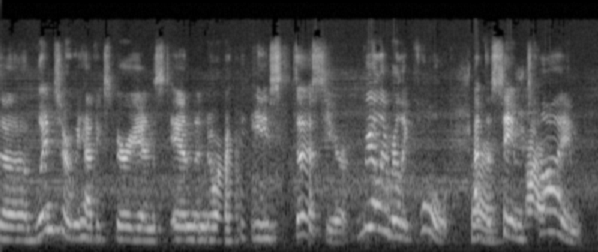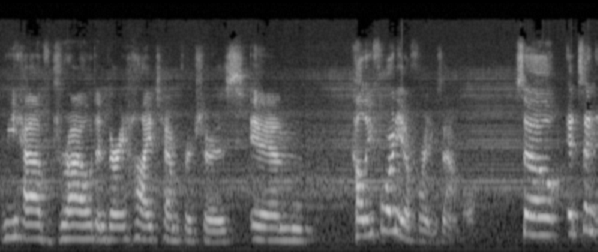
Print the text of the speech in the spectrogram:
the winter we have experienced in the Northeast this year. Really, really cold. Sure. At the same time, we have drought and very high temperatures in California, for example. So it's an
